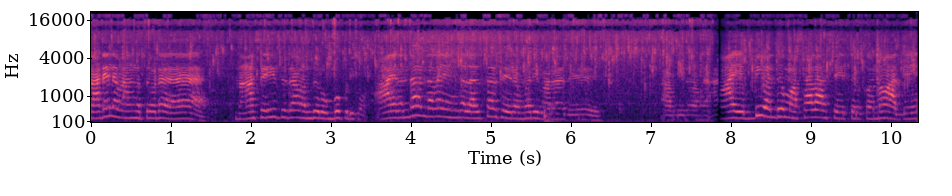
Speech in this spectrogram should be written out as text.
கடையில் வாங்கத்தோட நான் செய்யறது தான் வந்து ரொம்ப பிடிக்கும். ஆயிரம் தான் இருந்தாலும் எங்கள் லலிதா செய்கிற மாதிரி வராது அப்படின்வாங்க நான் எப்படி வந்து மசாலா சேர்த்துருக்கனோ அதே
